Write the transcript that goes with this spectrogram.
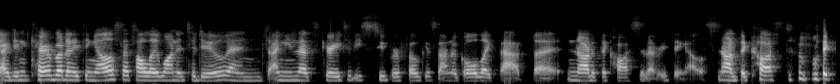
I didn't care about anything else. That's all I wanted to do. And I mean, that's great to be super focused on a goal like that, but not at the cost of everything else, not at the cost of like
